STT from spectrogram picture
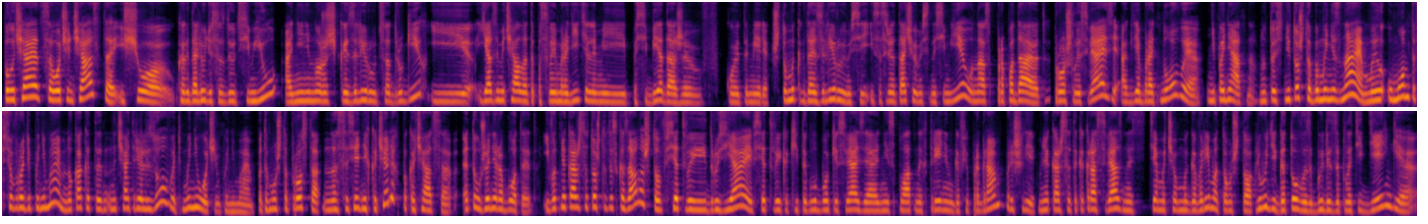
получается очень часто еще, когда люди создают семью, они немножечко изолируются от других, и я замечала это по своим родителям и по себе даже в какой-то мере, что мы, когда изолируемся и сосредотачиваемся на семье, у нас пропадают прошлые связи, а где брать новые, непонятно. Ну, то есть не то, чтобы мы не знаем, мы умом-то все вроде понимаем, но как это начать реализовывать, мы не очень понимаем, потому что просто на соседних качелях покачаться, это уже не работает. И вот мне кажется, то, что ты сказала, что все твои друзья и все твои какие-то глубокие связи, они с платных тренингов и программ пришли, мне кажется, это как раз связано с тем, о чем мы говорим, о том, что люди готовы были заплатить деньги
